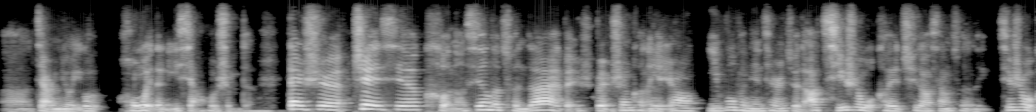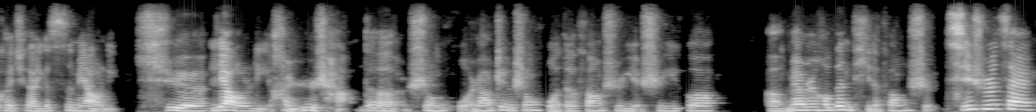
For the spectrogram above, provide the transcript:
呃，假如你有一个宏伟的理想或者什么的，但是这些可能性的存在本本身可能也让一部分年轻人觉得啊，其实我可以去到乡村里，其实我可以去到一个寺庙里去料理很日常的生活，然后这个生活的方式也是一个呃没有任何问题的方式。其实，在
